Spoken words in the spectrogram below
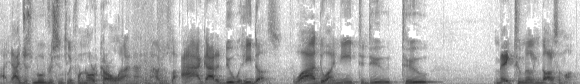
I, I just moved recently from North Carolina, and I was just like, I got to do what he does. What do I need to do to make $2 million a month?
